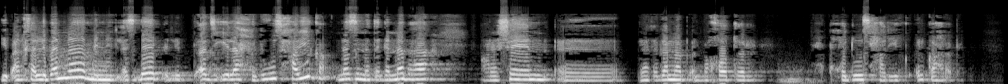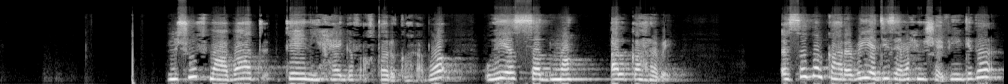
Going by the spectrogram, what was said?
يبقى نخلي بالنا من الأسباب اللي بتؤدي إلى حدوث حريق لازم نتجنبها علشان نتجنب المخاطر حدوث حريق الكهربي. نشوف مع بعض تاني حاجة في أخطار الكهرباء وهي الصدمة الكهربية. الصدمة الكهربية دي زي ما إحنا شايفين كده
